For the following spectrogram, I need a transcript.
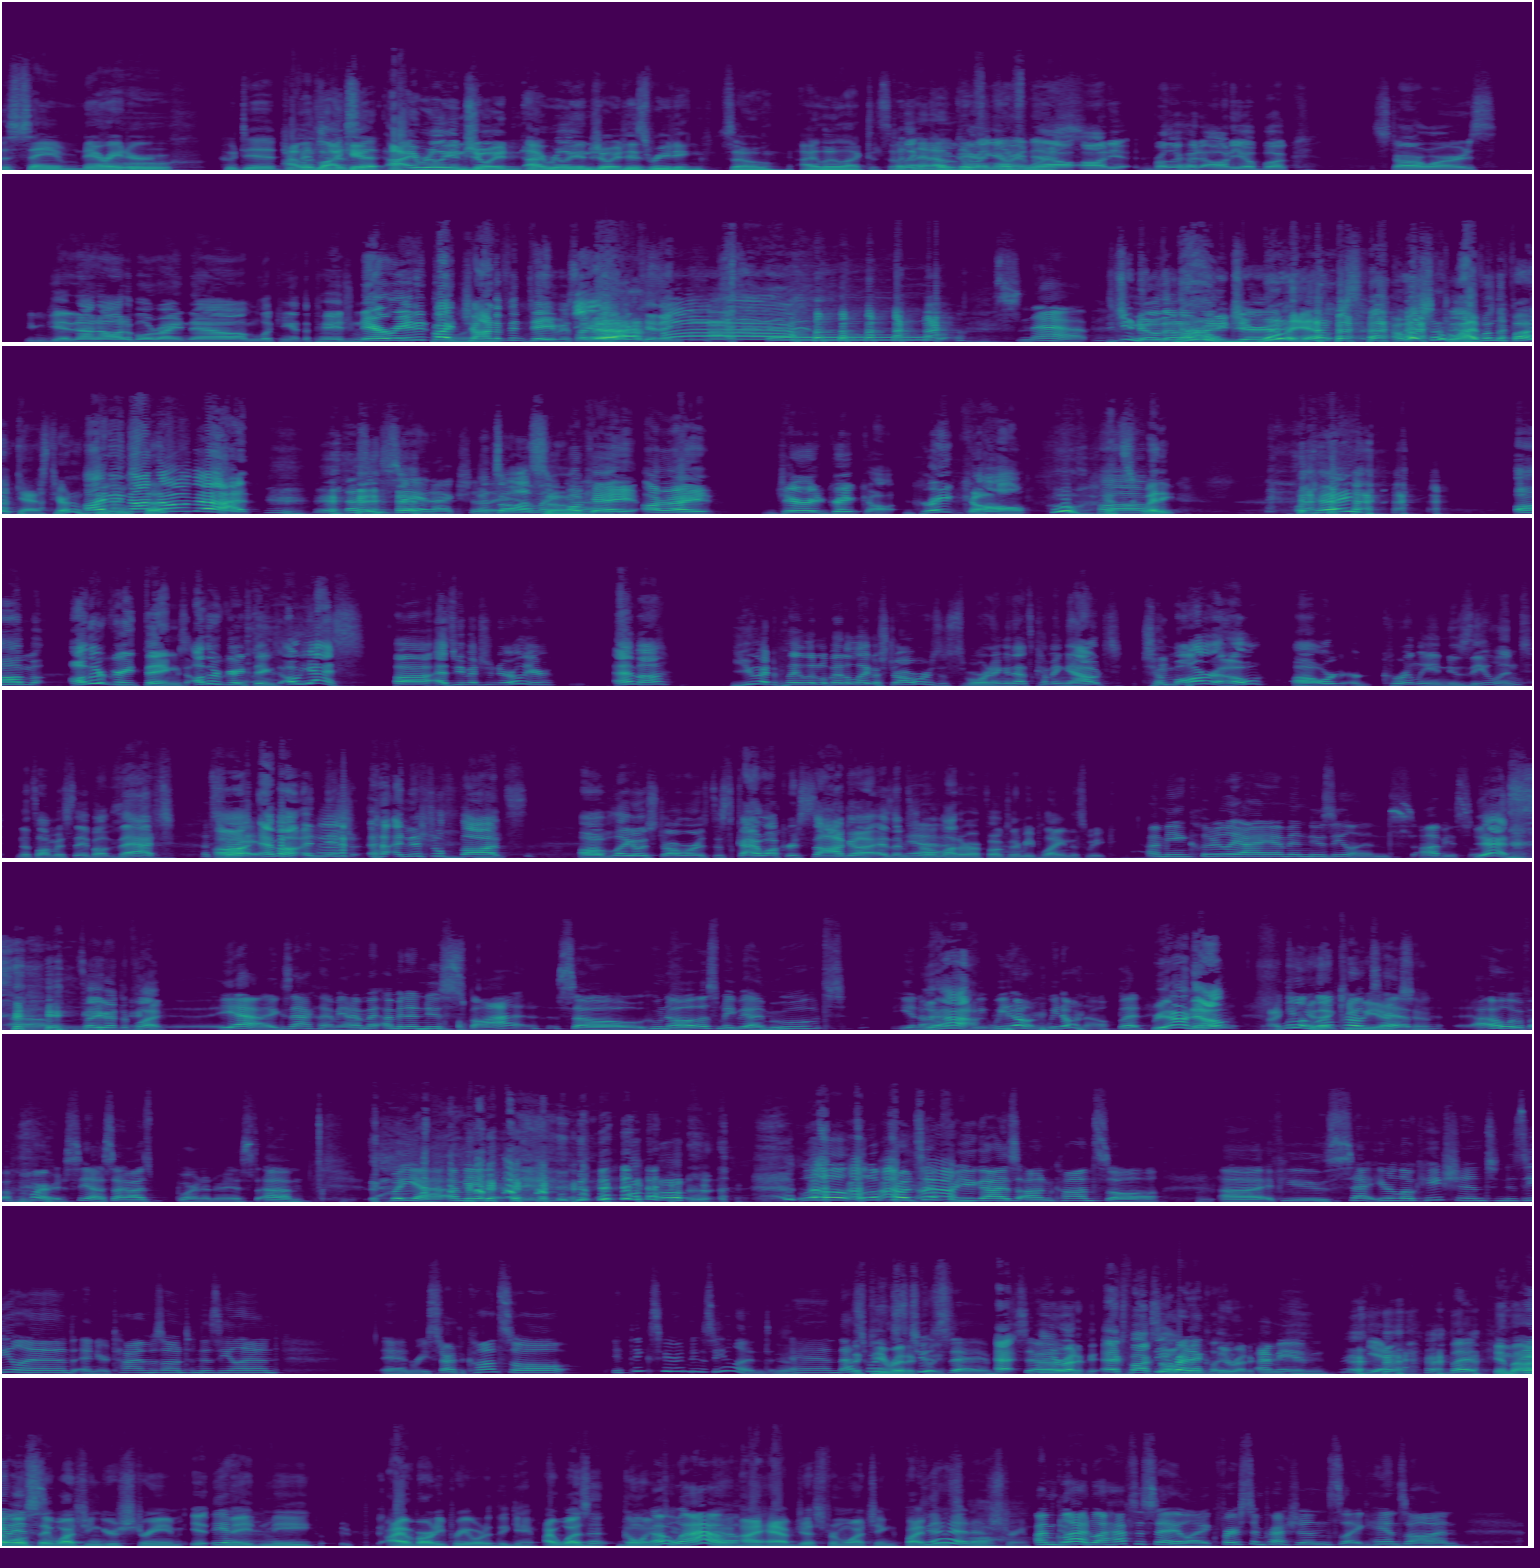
the same narrator Ooh. Who did? Revenge I would like it. I really enjoyed. I really enjoyed his reading, so I really liked it. So like I'll go for, right now. Audio Brotherhood audiobook, Star Wars. You can get it on Audible right now. I'm looking at the page. Narrated by oh, Jonathan Davis. I'm yes! not kidding. Oh, snap. Did you know that no, already, Jared? No, man. I'm actually live on the podcast here. I, I did not stuff. know that. That's insane, actually. That's oh awesome. Oh okay, all right. Jared, great call. Great call. Whew, got um, sweaty. Okay. um, other great things. Other great things. Oh, yes. Uh, as we mentioned earlier, Emma you got to play a little bit of Lego Star Wars this morning, and that's coming out tomorrow, uh, or, or, currently in New Zealand. And that's all I'm going to say about that. That's uh, right. Emma, initial, initial thoughts of Lego Star Wars: The Skywalker Saga, as I'm yeah. sure a lot of our folks are going to be playing this week. I mean, clearly, I am in New Zealand, obviously. Yes, um, that's how you got to play. Yeah, exactly. I mean, I'm I'm in a new spot, so who knows? Maybe I moved. You know, yeah. we, we don't we don't know, but we don't know. I can little, hear that Kiwi accent. Oh, of course. Yes, I was born and raised. Um, but yeah, I mean, little little pro tip for you guys on console: uh, if you set your location to New Zealand and your time zone to New Zealand, and restart the console, it thinks you're in New Zealand, yeah. and that's like why it's Tuesday. Uh, so, theoretically, Xbox theoretically, only. theoretically. I mean, yeah, but Emma, anyways, I will say, watching your stream, it yeah. made me I've already pre-ordered the game. I wasn't going oh, to. wow. I have just from watching five Good. minutes of your stream. I'm glad. Well, I have to say, like, first impressions, like, hands-on,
